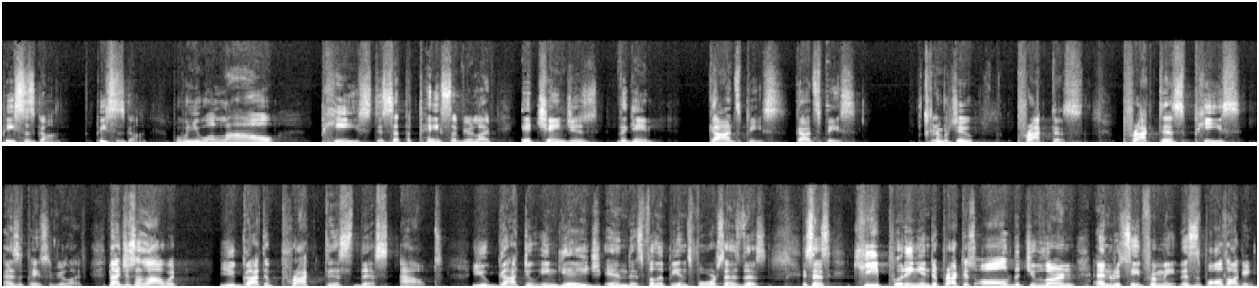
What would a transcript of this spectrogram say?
peace is gone. Peace is gone. But when you allow peace to set the pace of your life, it changes the game. God's peace. God's peace. Number two, practice. Practice peace as a pace of your life. Not just allow it, you got to practice this out. You got to engage in this. Philippians 4 says this it says, Keep putting into practice all that you've learned and received from me. This is Paul talking.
